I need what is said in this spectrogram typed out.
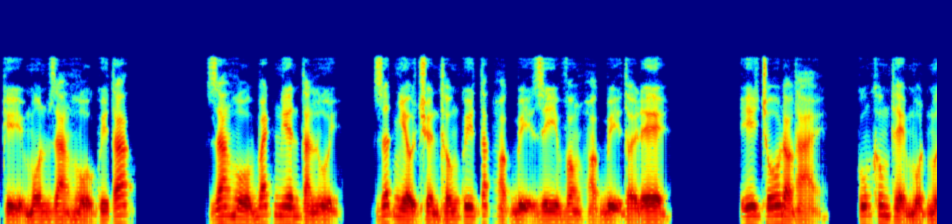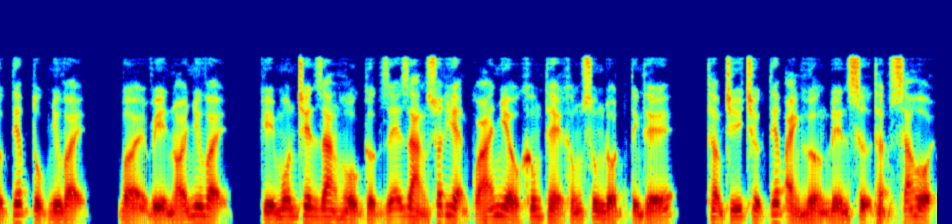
kỳ môn giang hồ quy tắc. Giang hồ bách niên tàn lụi, rất nhiều truyền thống quy tắc hoặc bị di vong hoặc bị thời đê. Y chỗ đào thải, cũng không thể một mực tiếp tục như vậy, bởi vì nói như vậy, kỳ môn trên giang hồ cực dễ dàng xuất hiện quá nhiều không thể không xung đột tình thế, thậm chí trực tiếp ảnh hưởng đến sự thật xã hội.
